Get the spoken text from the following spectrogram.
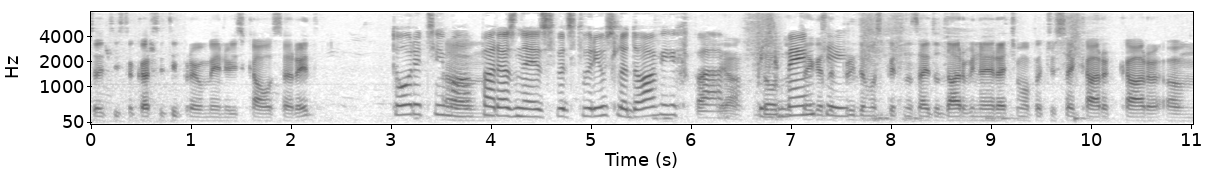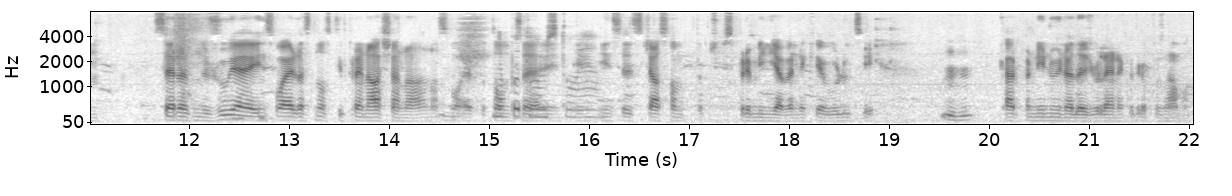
To je tisto, kar si ti prej omenil, iz kaosa red. To recimo, um, pa razne stvari v sledovih, pa ja, pigmenti. Do, do tega, da pridemo spet nazaj do Darvina in rečemo, da pač vse, kar, kar um, se razmnožuje in svoje lastnosti prenaša na, na svoje potomce, na potomstvo, in, in, ja. in se s časom pač spremenja v neki evoluciji. Uh mhm. -huh. Kar pa ni nujno, da je življenje, kot ga poznamo.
